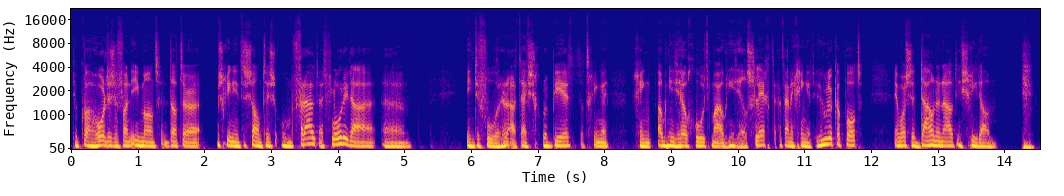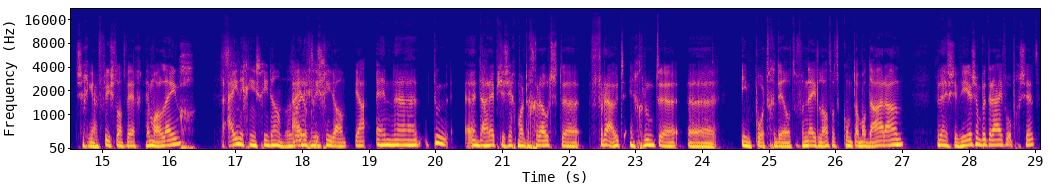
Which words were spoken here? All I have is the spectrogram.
Toen kwa- hoorde ze van iemand dat er misschien interessant is om fruit uit Florida eh, in te voeren. Nou, dat heeft ze geprobeerd. Dat ging, ging ook niet heel goed, maar ook niet heel slecht. Uiteindelijk ging het huwelijk kapot. En was ze down and out in Schiedam. Ze ging uit Friesland weg, helemaal alleen. De eindiging in Schiedam. Dat Eindigde in. Schiedam. Ja, en eh, toen, eh, daar heb je zeg maar de grootste fruit- en groente eh, importgedeelte van Nederland. Dat komt allemaal daaraan. Toen heeft ze weer zo'n bedrijf opgezet.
